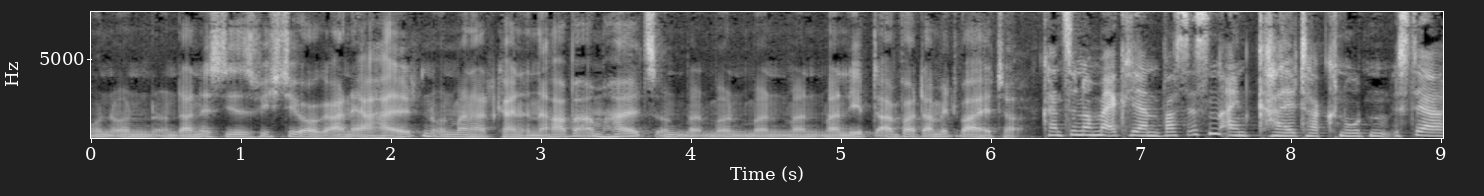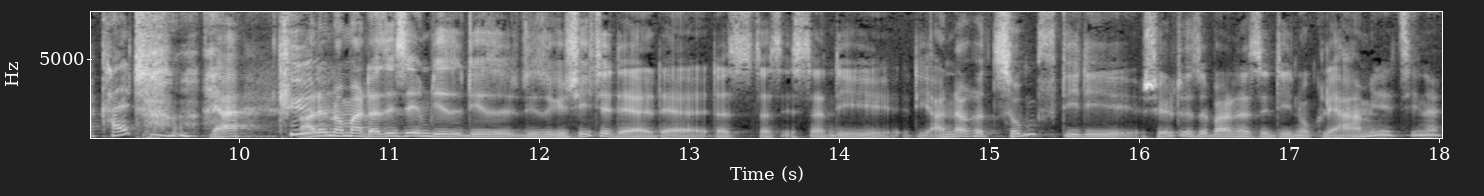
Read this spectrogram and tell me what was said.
Und, und, und dann ist dieses wichtige Organ erhalten und man hat keine Narbe am Hals und man, man, man, man lebt einfach damit weiter. Kannst du noch mal erklären, was ist denn ein kalter Knoten? Ist der kalt? Ja, Kühl? warte noch mal, das ist eben diese, diese, diese Geschichte, der, der, das, das ist dann die, die andere Zumpf, die die Schilddrüse behandelt, das sind die Nuklearmediziner.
